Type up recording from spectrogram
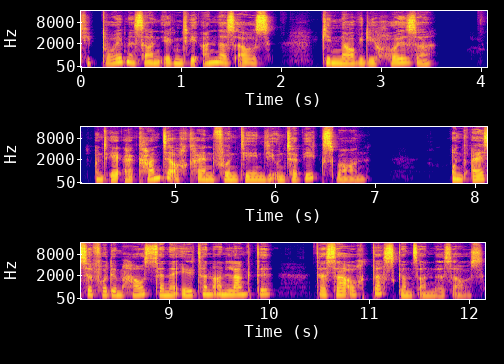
Die Bäume sahen irgendwie anders aus, genau wie die Häuser, und er erkannte auch keinen von denen, die unterwegs waren. Und als er vor dem Haus seiner Eltern anlangte, da sah auch das ganz anders aus.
